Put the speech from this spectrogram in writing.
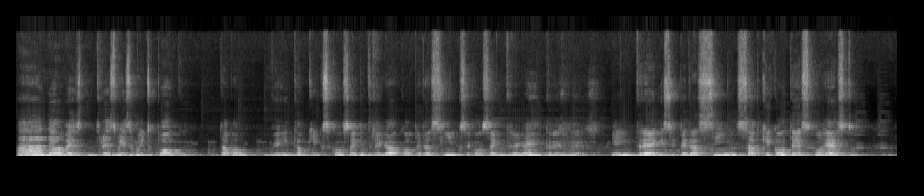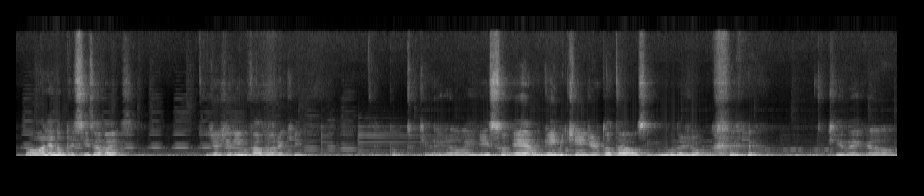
Ah, não, mas em três meses é muito pouco. Tá bom, vê então o que, que você consegue entregar, qual pedacinho que você consegue entregar. Em três meses. E aí entrega esse pedacinho, sabe o que acontece com o resto? Olha, não precisa mais. Já gerei um valor aqui. Puta, que legal, hein? Isso é um game changer total, assim, muda o jogo. Que legal.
